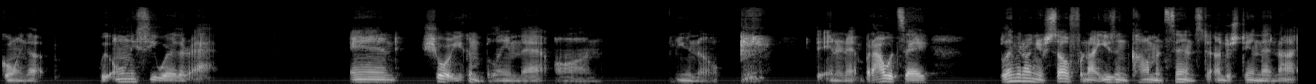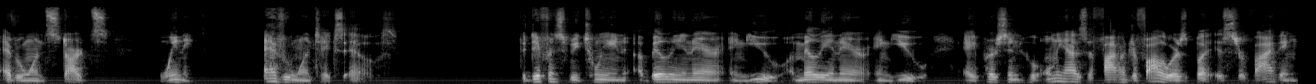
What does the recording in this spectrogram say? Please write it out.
going up. We only see where they're at. And sure, you can blame that on, you know, the internet, but I would say blame it on yourself for not using common sense to understand that not everyone starts winning. Everyone takes L's. The difference between a billionaire and you, a millionaire and you, a person who only has 500 followers but is surviving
